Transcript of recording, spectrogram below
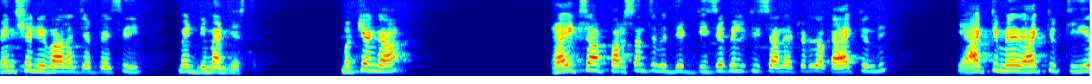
పెన్షన్ ఇవ్వాలని చెప్పేసి మేము డిమాండ్ చేస్తాం ముఖ్యంగా rights of persons with the disabilities అనేటువంటిది ఒక యాక్ట్ ఉంది. ఈ యాక్ట్ మీద యాక్ట్ క్లియర్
